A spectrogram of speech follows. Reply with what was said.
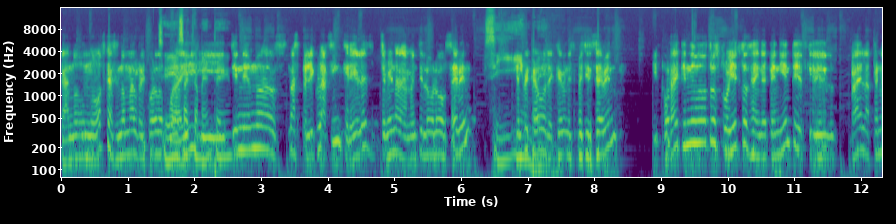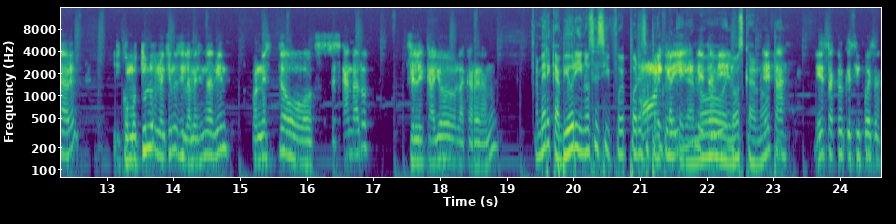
ganó un Oscar, si no mal recuerdo, Sí, por ahí. exactamente. Y tiene unos, unas películas increíbles. Se viene a la mente luego, luego Seven. Sí, Siempre hablo de Kevin Spacey Seven. Y por ahí tiene otros proyectos independientes que vale la pena ver. Y como tú lo mencionas y la mencionas bien, con estos escándalos se le cayó la carrera, ¿no? American Beauty, no sé si fue por esa Oh, película que ganó también. el Oscar, ¿no? Esa, esa creo que sí fue esa.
